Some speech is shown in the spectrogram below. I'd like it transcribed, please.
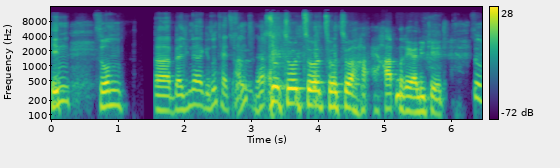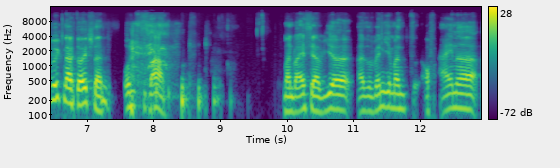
hin zum äh, Berliner Gesundheitsamt. Zu, ja. zu, zu, zu, zu, zur harten Realität. Zurück nach Deutschland. Und zwar man weiß ja, wir, also wenn jemand auf einer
